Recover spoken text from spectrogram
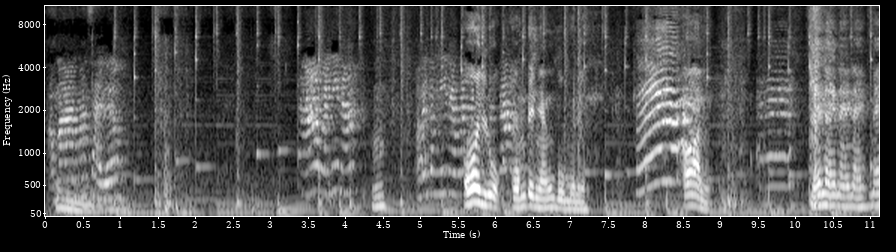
เอามา มาใส่เร็วอะไว้นี่นะอืมเอาไว้ตรงนี้นะไว้โอ้ยลูกผมเป็นหยังบุมมือนี่อ้อน ไหนไหนไหนไหนแม่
